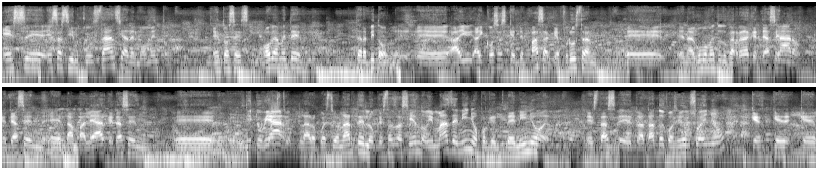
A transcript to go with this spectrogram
ese, esa circunstancia del momento. Entonces, obviamente, te repito, eh, hay, hay, cosas que te pasan, que frustran eh, en algún momento de tu carrera, que te hacen, que te hacen eh, tambalear, que te hacen... Titubear. claro, cuestionarte lo que estás haciendo. Y más de niño, porque de niño estás eh, tratando de conseguir un sueño que, que,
